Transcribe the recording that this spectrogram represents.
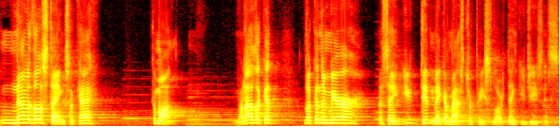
none of those things, okay? Come on. When I look at look in the mirror, I say, You did make a masterpiece, Lord. Thank you, Jesus.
